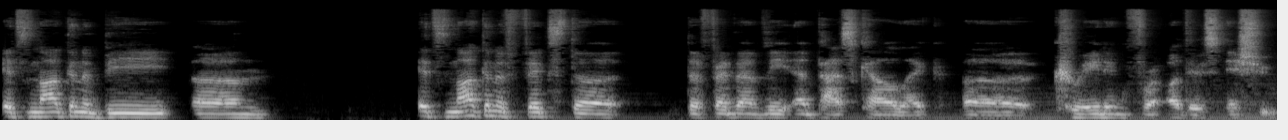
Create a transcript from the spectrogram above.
it's not gonna be um it's not gonna fix the the Fred VanVleet and Pascal like uh creating for others issue.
